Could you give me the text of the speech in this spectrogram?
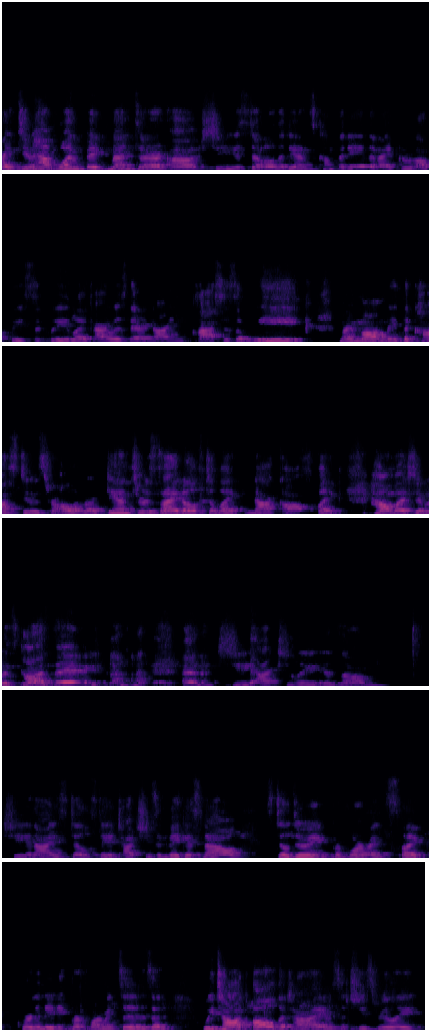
i do have one big mentor uh, she used to own the dance company that i grew up basically like i was there nine classes a week my mom made the costumes for all of our dance recitals to like knock off like how much it was costing and she actually is um she and I still stay in touch. She's in Vegas now, still doing performance, like coordinating performances. And we talk all the time. So she's really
